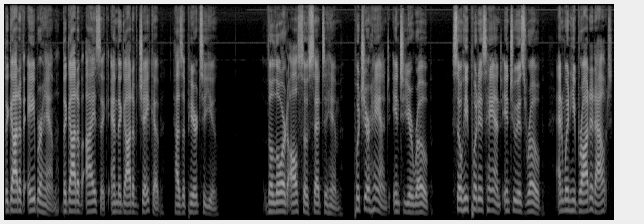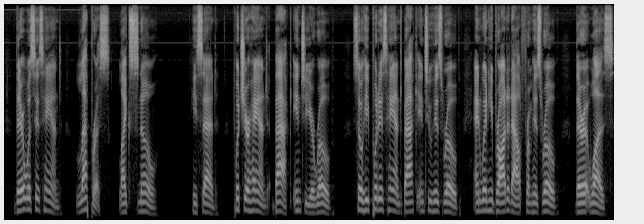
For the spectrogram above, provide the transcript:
the God of Abraham, the God of Isaac, and the God of Jacob, has appeared to you. The Lord also said to him, Put your hand into your robe. So he put his hand into his robe, and when he brought it out, there was his hand, leprous like snow. He said, Put your hand back into your robe. So he put his hand back into his robe, and when he brought it out from his robe, there it was,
